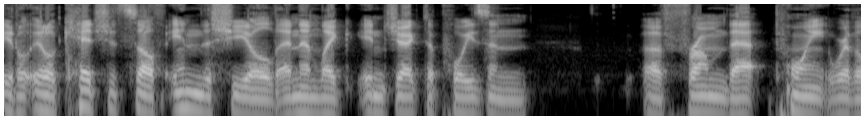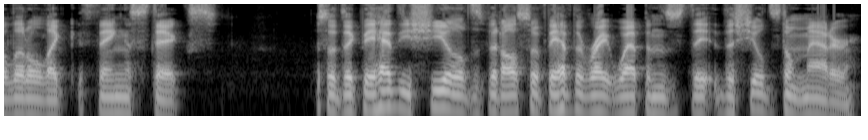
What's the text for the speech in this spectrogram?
it'll it'll catch itself in the shield and then like inject a poison, uh, from that point where the little like thing sticks. So it's like they have these shields, but also if they have the right weapons, the the shields don't matter.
